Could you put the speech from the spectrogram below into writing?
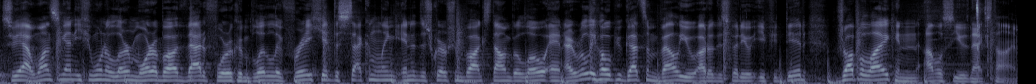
So yeah, once again, if you want to learn more about that for completely free, hit the second link in the description box down below. And I really hope you got some value out of this video. If you did, drop a like and I will see you next time.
